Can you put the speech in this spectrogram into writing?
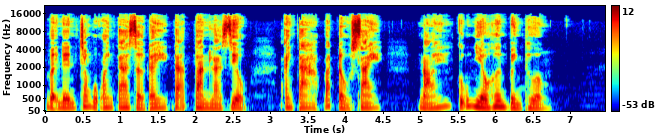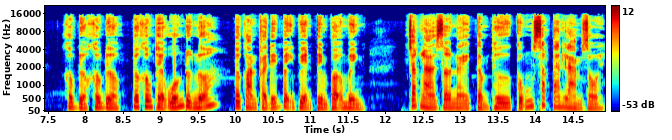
Vậy nên trong bụng anh ta giờ đây đã toàn là rượu, anh ta bắt đầu say, nói cũng nhiều hơn bình thường. Không được không được, tôi không thể uống được nữa, tôi còn phải đến bệnh viện tìm vợ mình. Chắc là giờ này Cẩm Thư cũng sắp tan làm rồi.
